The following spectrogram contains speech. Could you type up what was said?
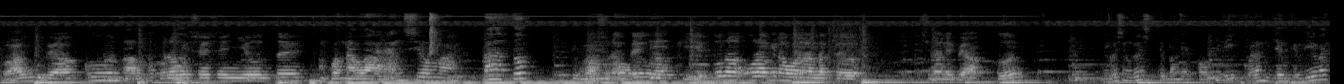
bang dibeakun kurang saya senyum teh Ampun nawaran si Oma. Ah tuh. maksudnya teh ulah gitu nah orang kena warna teh sinani beakun Enggus enggus di kopi. Kurang dijen ke dia wah.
